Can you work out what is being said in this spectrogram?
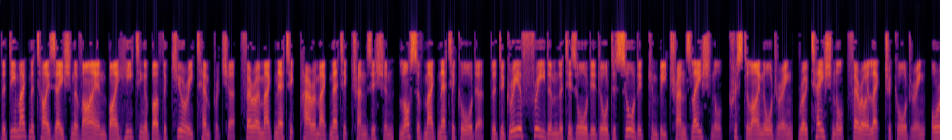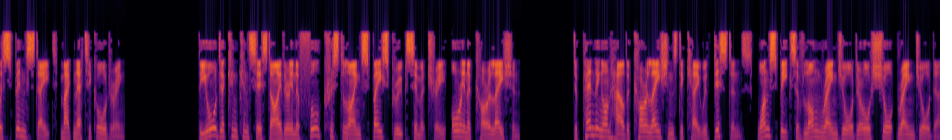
the demagnetization of iron by heating above the Curie temperature, ferromagnetic-paramagnetic transition, loss of magnetic order, the degree of freedom that is ordered or disordered can be translational crystalline ordering, rotational ferroelectric ordering, or a spin state magnetic ordering. The order can consist either in a full crystalline space group symmetry, or in a correlation. Depending on how the correlations decay with distance, one speaks of long-range order or short-range order.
